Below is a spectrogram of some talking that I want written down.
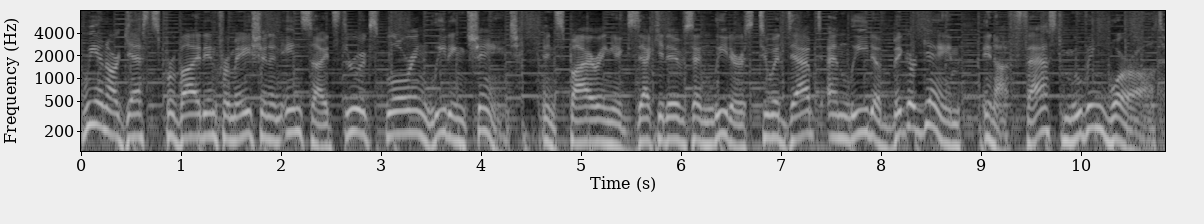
we and our guests provide information and insights through exploring leading change, inspiring executives and leaders to adapt and lead a bigger game in a fast moving world.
